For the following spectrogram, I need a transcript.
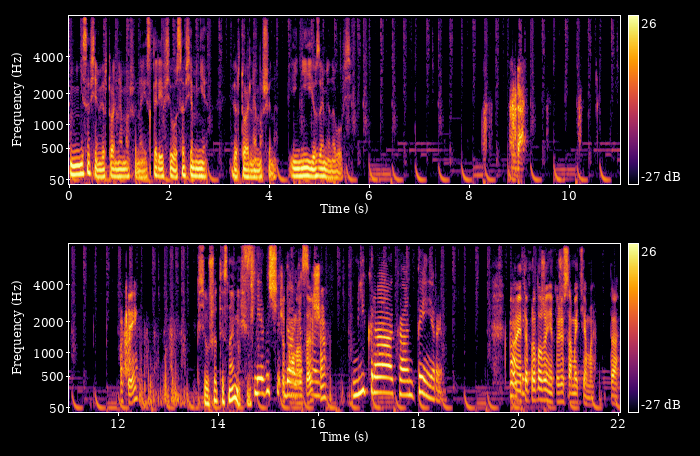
не совсем виртуальная машина, и, скорее всего, совсем не виртуальная машина, и не ее замена вовсе. Да. Окей. Ксюша, ты с нами еще? Следующий, Что да, у нас дальше? Микроконтейнеры. А, это... это продолжение той же самой темы, да.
